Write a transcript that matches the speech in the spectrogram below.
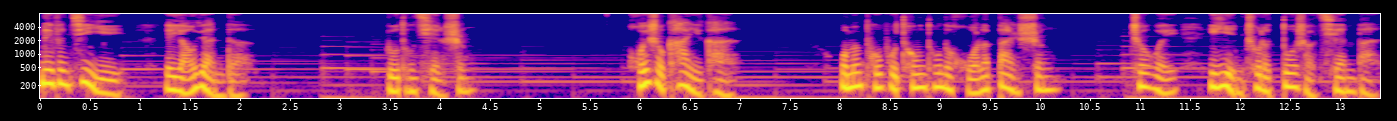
那份记忆也遥远的。如同前生。回首看一看，我们普普通通的活了半生，周围已引出了多少牵绊？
